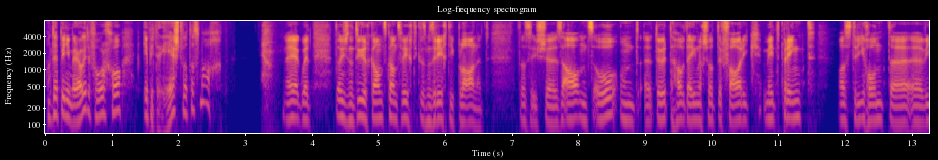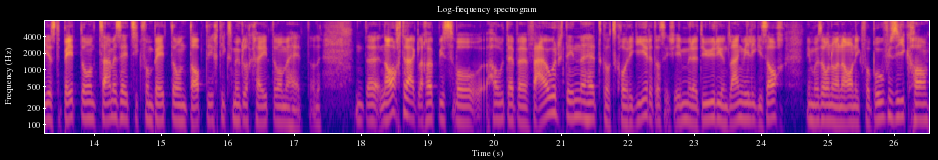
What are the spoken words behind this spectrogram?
Und da bin ich mir auch wieder vorgekommen, ich bin der Erste, der das macht. Ja, naja gut, da ist natürlich ganz, ganz wichtig, dass man es richtig plant. Das ist äh, das A und das O und äh, dort halt eigentlich schon die Erfahrung mitbringt, was reinkommt, äh, äh, wie es der Beton, die Zusammensetzung des Beton und die Abdichtungsmöglichkeiten, die man hat. Oder? Und äh, nachträglich etwas, wo halt eben Fehler drin hat, zu korrigieren, das ist immer eine teure und langweilige Sache. Man auch noch eine Ahnung von Bauphysik haben,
